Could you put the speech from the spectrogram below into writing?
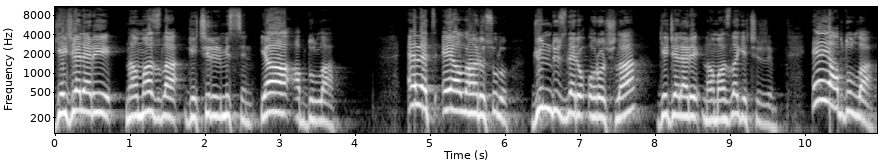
geceleri namazla geçirirmişsin ya Abdullah. Evet ey Allah'ın Resulü gündüzleri oruçla geceleri namazla geçiririm. Ey Abdullah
